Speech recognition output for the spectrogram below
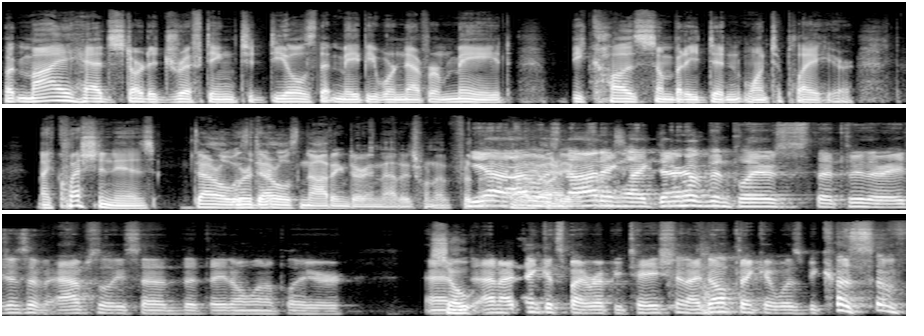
but my head started drifting to deals that maybe were never made because somebody didn't want to play here. My question is, Daryl Were was there- Daryl was nodding during that. I just want to. For Yeah, for I the was audio. nodding. Like there have been players that through their agents have absolutely said that they don't want to play here. And, So- and I think it's by reputation. I don't think it was because of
